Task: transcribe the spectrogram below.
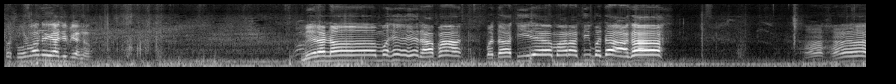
તો છોડવા નહીં આજે બેનો. મેરા નામ હે રાભા. બધાથી રે મારાથી બધા આગા હા હા.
